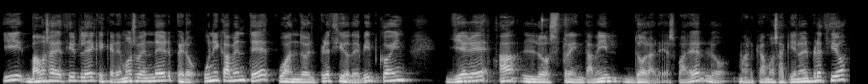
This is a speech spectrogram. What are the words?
y vamos a decirle que queremos vender, pero únicamente cuando el precio de Bitcoin llegue a los 30.000 dólares, ¿vale? Lo marcamos aquí en el precio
